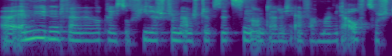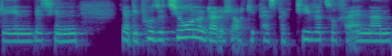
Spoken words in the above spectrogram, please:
äh, ermüdend, wenn wir wirklich so viele Stunden am Stück sitzen und dadurch einfach mal wieder aufzustehen, ein bisschen ja die Position und dadurch auch die Perspektive zu verändern.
